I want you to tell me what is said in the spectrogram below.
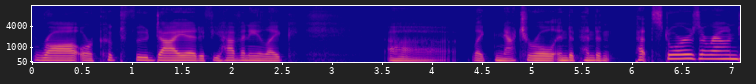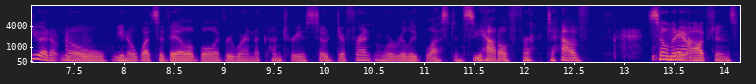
raw or cooked food diet if you have any like uh, like natural independent pet stores around you. I don't know, you know, what's available everywhere in the country is so different, and we're really blessed in Seattle for to have so many Now- options.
